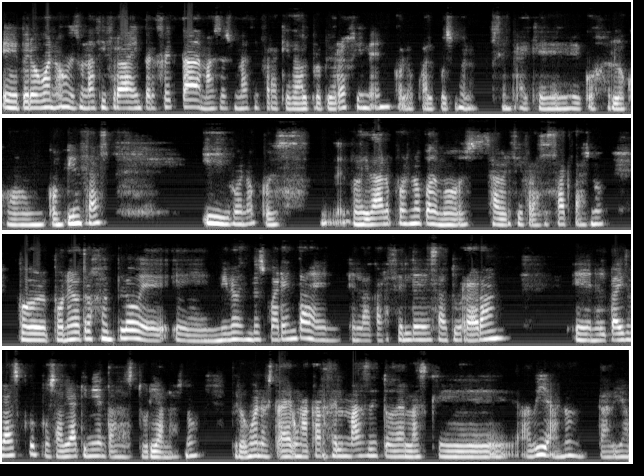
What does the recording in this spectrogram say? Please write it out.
Eh, pero bueno, es una cifra imperfecta, además es una cifra que da el propio régimen, con lo cual, pues bueno, siempre hay que cogerlo con, con pinzas. Y bueno, pues en realidad pues no podemos saber cifras exactas, ¿no? Por poner otro ejemplo, eh, en 1940 en, en, la cárcel de Saturrarán, en el País Vasco, pues había 500 asturianas, ¿no? Pero bueno, esta era una cárcel más de todas las que había, ¿no? Había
